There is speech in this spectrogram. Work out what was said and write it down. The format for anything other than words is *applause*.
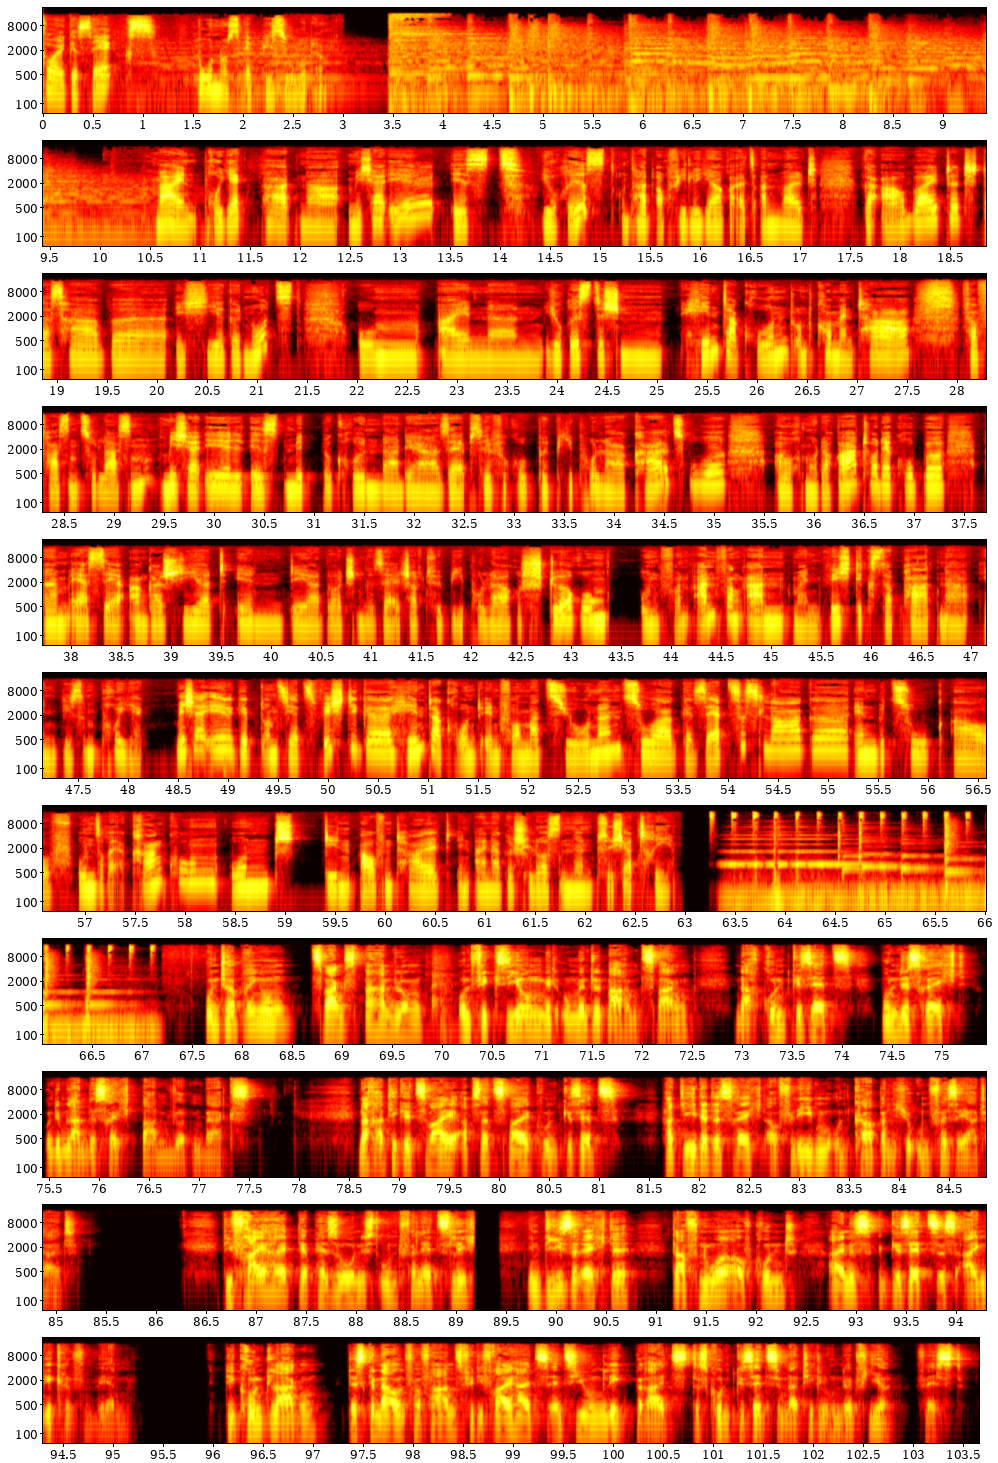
Folge 6 Bonus-Episode. Mein Projektpartner Michael ist Jurist und hat auch viele Jahre als Anwalt gearbeitet. Das habe ich hier genutzt, um einen juristischen Hintergrund und Kommentar verfassen zu lassen. Michael ist Mitbegründer der Selbsthilfegruppe Bipolar Karlsruhe, auch Moderator der Gruppe. Ähm, er ist sehr engagiert in der Deutschen Gesellschaft für bipolare Störung und von Anfang an mein wichtigster Partner in diesem Projekt. Michael gibt uns jetzt wichtige Hintergrundinformationen zur Gesetzeslage in Bezug auf unsere Erkrankung und den Aufenthalt in einer geschlossenen Psychiatrie. Unterbringung, Zwangsbehandlung und Fixierung mit unmittelbarem Zwang nach Grundgesetz, Bundesrecht und dem Landesrecht Baden-Württembergs. Nach Artikel 2 Absatz 2 Grundgesetz hat jeder das Recht auf Leben und körperliche Unversehrtheit. Die Freiheit der Person ist unverletzlich. In diese Rechte darf nur aufgrund eines Gesetzes eingegriffen werden. Die Grundlagen des genauen Verfahrens für die Freiheitsentziehung legt bereits das Grundgesetz in Artikel 104 fest.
